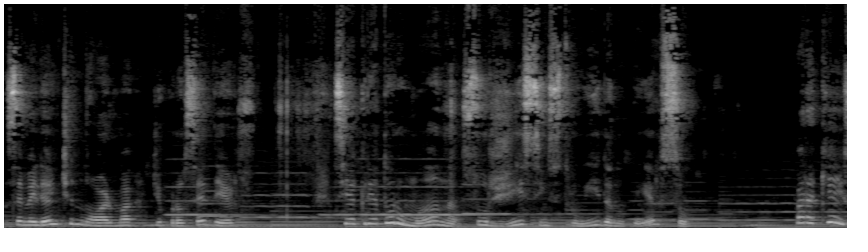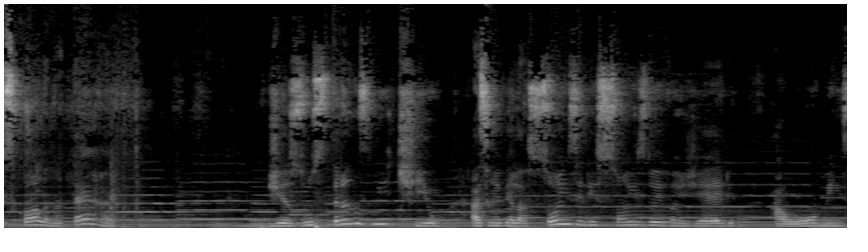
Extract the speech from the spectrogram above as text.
semelhante norma de proceder. Se a criatura humana surgisse instruída no berço, para que a escola na terra? Jesus transmitiu as revelações e lições do Evangelho a homens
